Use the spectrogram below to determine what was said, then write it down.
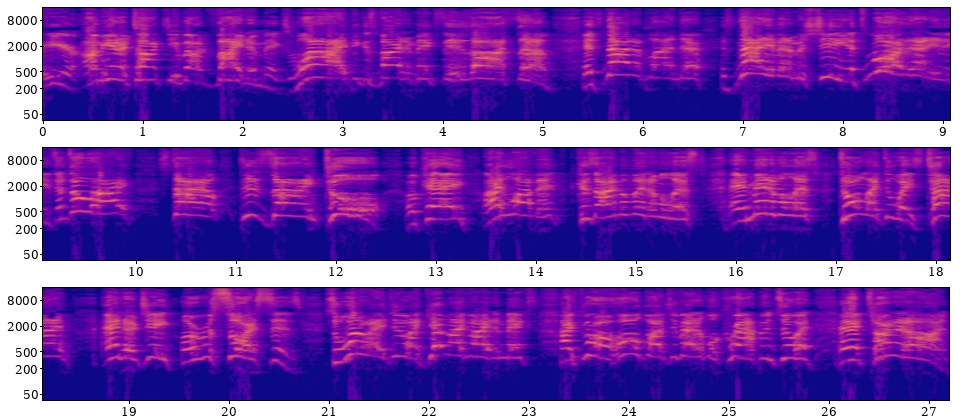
here. I'm here to talk to you about Vitamix. Why? Because Vitamix is awesome. It's not a blender. It's not even a machine. It's more than any of these. It's a lifestyle design tool. Okay? I love it because I'm a minimalist, and minimalists don't like to waste time, energy, or resources. So what do I do? I get my Vitamix, I throw a whole bunch of edible crap into it, and I turn it on.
